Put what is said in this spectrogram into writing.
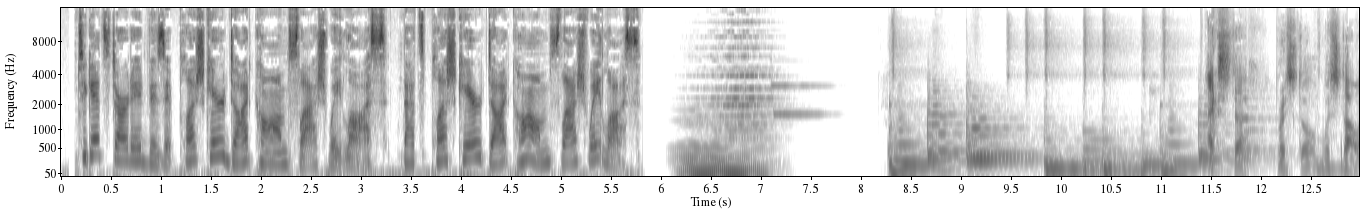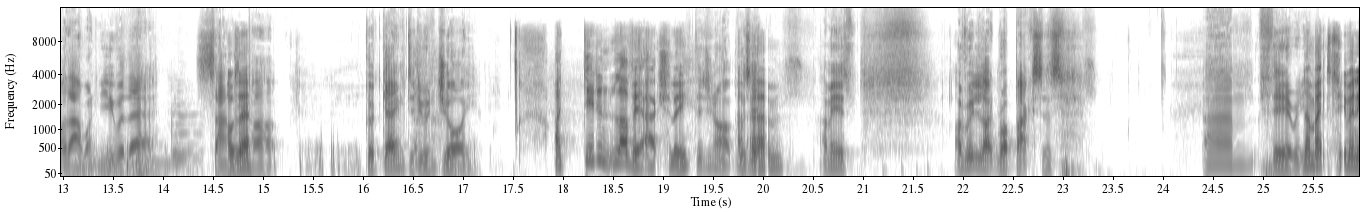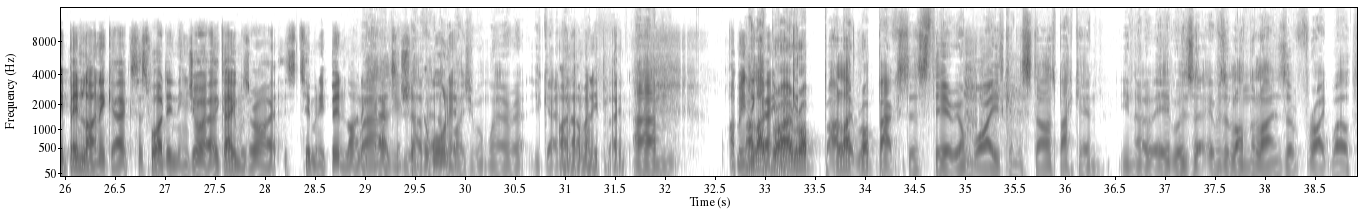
To get started, visit plushcare.com slash weight loss. That's plushcare.com slash weight loss. Exeter, Bristol. We'll start with that one. You were there. Sandy was there. Park. Good game. Did you enjoy? I didn't love it actually. Did you not? Was Um, it? I mean, it's, I really like Rob Baxter's um, theory. No, mate, it's too many bin liner gags. That's why I didn't enjoy it. The game was all right. It's too many bin liner well, gags. You shouldn't have it. worn Otherwise, it. you won't wear it. You get. I know, I'm only playing. Um, I mean, I the like, game. Rob, you get- Rob, I like Rob Baxter's theory on why he's getting the stars back in. You know, it was it was along the lines of right. Well,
